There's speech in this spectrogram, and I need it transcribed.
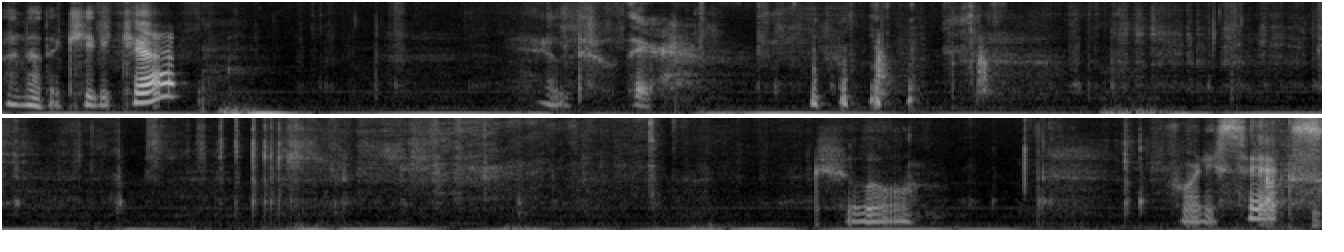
Another kitty cat. Hello there. cool. 46.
